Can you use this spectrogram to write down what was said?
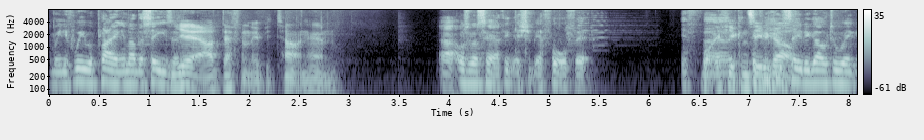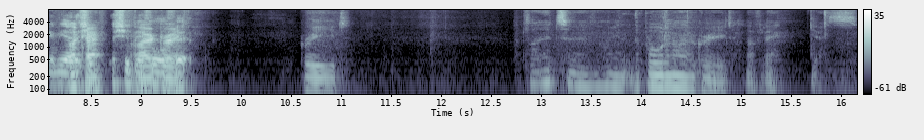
I mean, if we were playing another season, Yeah, I'd definitely be touting him. Uh, I was going to say, I think there should be a forfeit. If, What, uh, if you concede a goal? concede a goal to Wigan, yeah, there, Okay, should, there should be a I agree. forfeit. Agreed. Applied to the board and I have agreed. Lovely. Yes.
